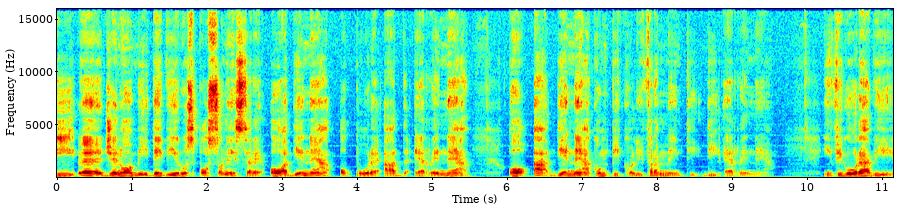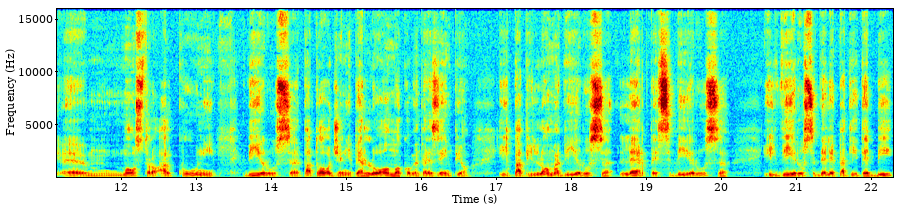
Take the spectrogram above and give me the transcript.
I eh, genomi dei virus possono essere o a DNA oppure ad RNA o a DNA con piccoli frammenti di RNA. In figura vi eh, mostro alcuni virus patogeni per l'uomo, come per esempio il papilloma virus, l'herpes virus, il virus dell'epatite B,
